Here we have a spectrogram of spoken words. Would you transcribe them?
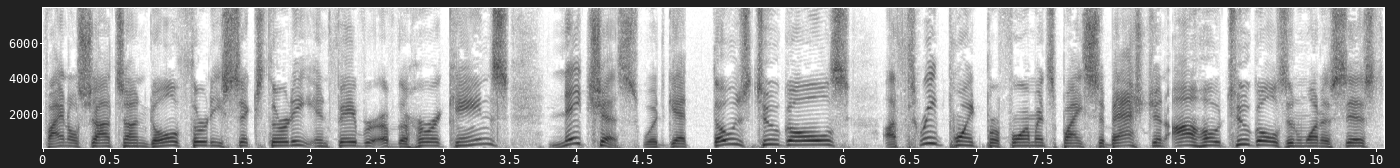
Final shots on goal 36 30 in favor of the Hurricanes. Necas would get those two goals. A three point performance by Sebastian Aho, two goals and one assist,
